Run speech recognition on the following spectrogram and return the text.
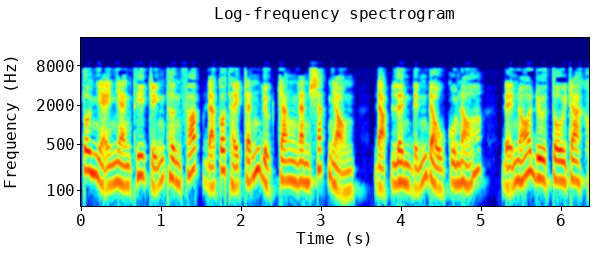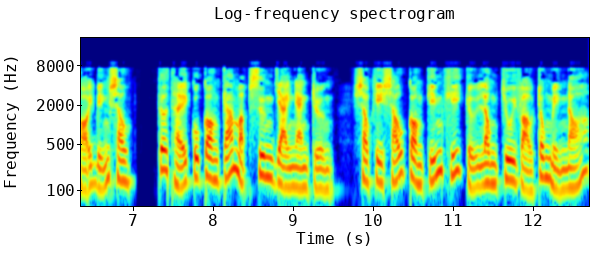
Tôi nhẹ nhàng thi triển thân pháp đã có thể tránh được răng nanh sắc nhọn, đạp lên đỉnh đầu của nó, để nó đưa tôi ra khỏi biển sâu. Cơ thể của con cá mập xương dài ngàn trượng, sau khi sáu con kiếm khí cự long chui vào trong miệng nó,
